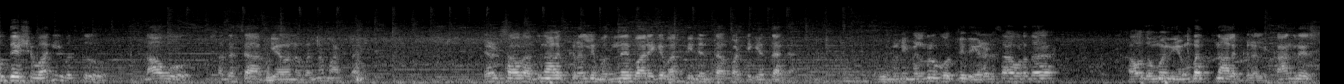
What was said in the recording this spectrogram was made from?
ಉದ್ದೇಶವಾಗಿ ಇವತ್ತು ನಾವು ಸದಸ್ಯ ಅಭಿಯಾನವನ್ನು ಮಾಡ್ತಾ ಇದ್ದೀವಿ. ಎರಡು ಸಾವಿರದ ಹದಿನಾಲ್ಕರಲ್ಲಿ ಮೊದಲನೇ ಬಾರಿಗೆ ಭಾರತೀಯ ಜನತಾ ಪಾರ್ಟಿ ಗೆದ್ದಾಗ, ನಿಮ್ಮೆಲ್ಲರಿಗೂ ಗೊತ್ತಿದೆ, ಎರಡು ಸಾವಿರದ ಸಾವಿರದ ಒಂಬೈನೂರ ಎಂಬತ್ನಾಲ್ಕರಲ್ಲಿ ಕಾಂಗ್ರೆಸ್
